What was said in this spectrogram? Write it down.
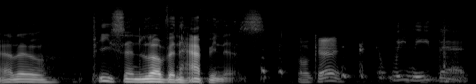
A little peace and love and happiness. Okay. We need that.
